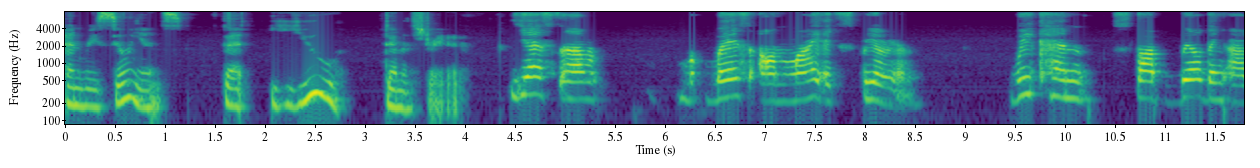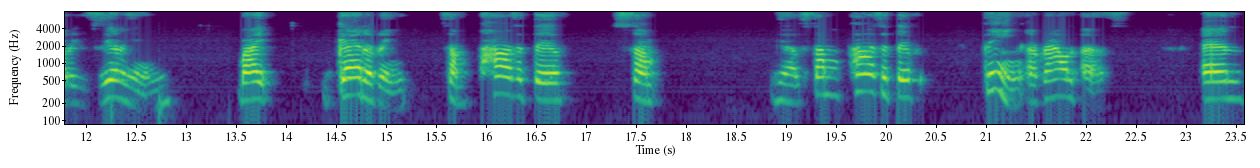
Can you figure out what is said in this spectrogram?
and resilience that you demonstrated? Yes, um, based on my experience, we can start building our resilience by gathering some positive, some, yeah, some positive thing around us. And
